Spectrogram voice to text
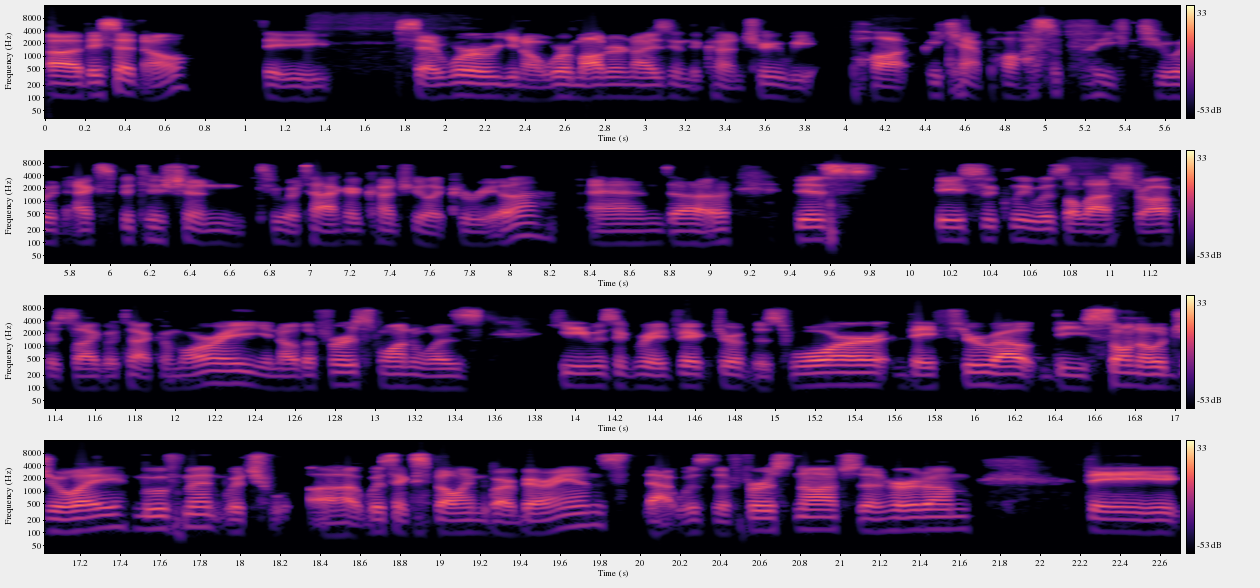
Uh, they said no. They said we're you know we're modernizing the country. We po- we can't possibly do an expedition to attack a country like Korea. And uh, this basically was the last straw for Saigo Takamori. You know, the first one was he was a great victor of this war. They threw out the Sonno Joi movement, which uh, was expelling the barbarians. That was the first notch that hurt him. They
